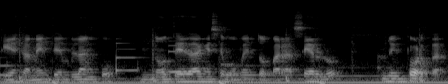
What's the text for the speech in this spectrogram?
tienes la mente en blanco, no te da en ese momento para hacerlo, no importa,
